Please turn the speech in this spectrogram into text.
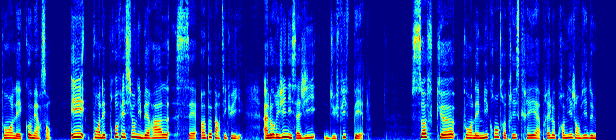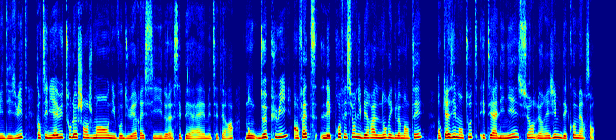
pour les commerçants. Et pour les professions libérales, c'est un peu particulier. À l'origine, il s'agit du FIFPL. Sauf que pour les micro-entreprises créées après le 1er janvier 2018, quand il y a eu tout le changement au niveau du RSI, de la CPAM, etc. Donc depuis, en fait, les professions libérales non réglementées ont quasiment toutes été alignées sur le régime des commerçants.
